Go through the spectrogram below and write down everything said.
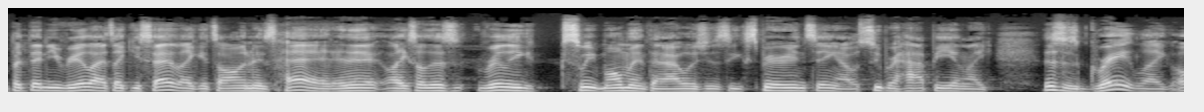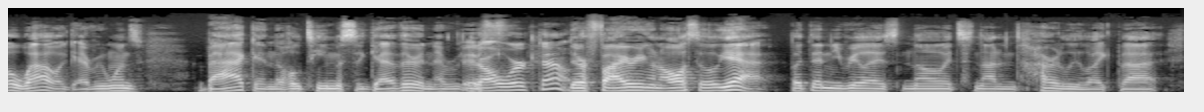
but then you realize, like you said, like it's all in his head, and then it, like so this really sweet moment that I was just experiencing. I was super happy and like this is great. Like oh wow, like everyone's back and the whole team is together and every, it all worked out. they're firing on all so yeah but then you realize no it's not entirely like that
